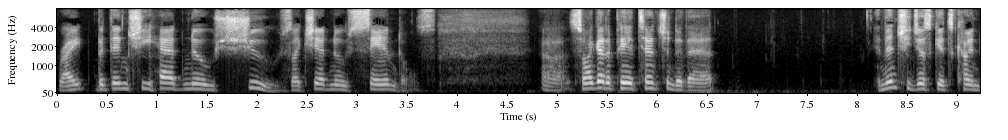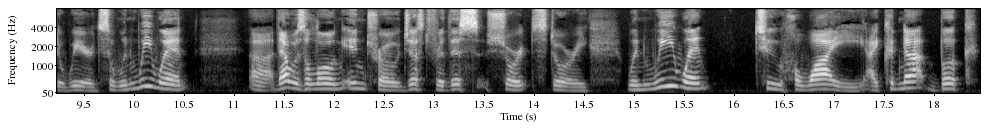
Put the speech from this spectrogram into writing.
right? But then she had no shoes, like she had no sandals. Uh, so I got to pay attention to that. And then she just gets kind of weird. So when we went, uh, that was a long intro just for this short story. When we went to Hawaii, I could not book,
